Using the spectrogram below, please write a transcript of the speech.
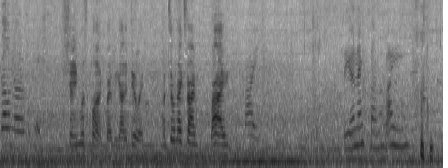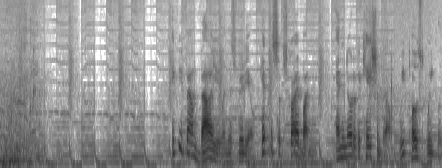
bell notification. Shameless plug, but we got to do it. Until next time, bye. Bye. See you next time. Bye. If you found value in this video, hit the subscribe button and the notification bell. We post weekly.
